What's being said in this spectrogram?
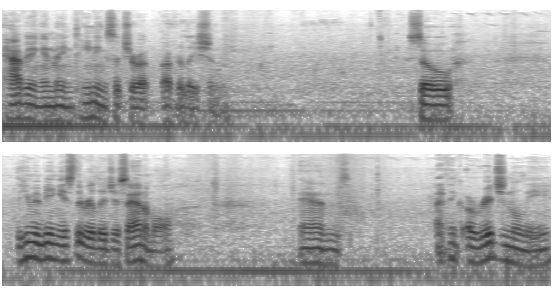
having and maintaining such a, a relation. So, the human being is the religious animal, and I think originally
